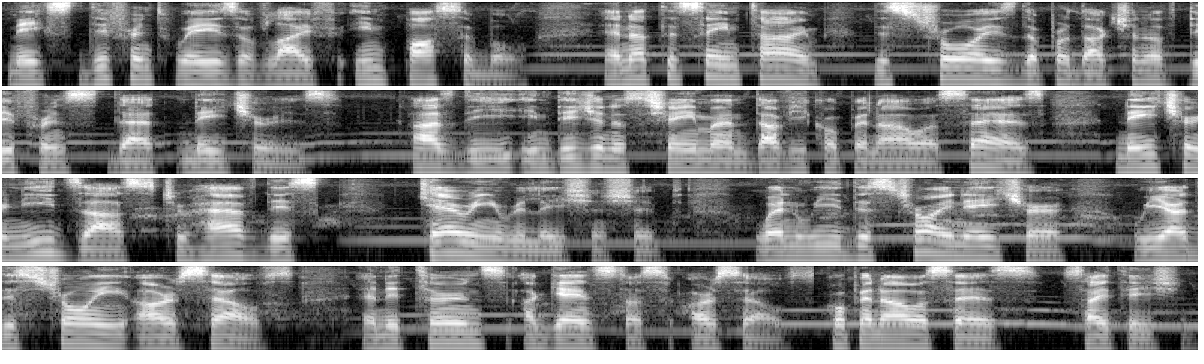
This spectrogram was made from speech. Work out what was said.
makes different ways of life impossible, and at the same time destroys the production of difference that nature is. As the indigenous shaman Davi Kopenawa says, nature needs us to have this caring relationship. When we destroy nature, we are destroying ourselves, and it turns against us ourselves. Kopenawa says, citation,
